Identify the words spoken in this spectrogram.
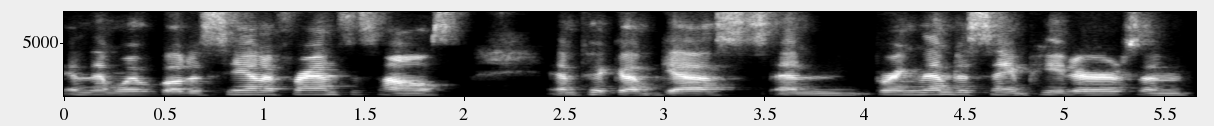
and then we'll go to Siena Francis house and pick up guests and bring them to St. Peter's and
